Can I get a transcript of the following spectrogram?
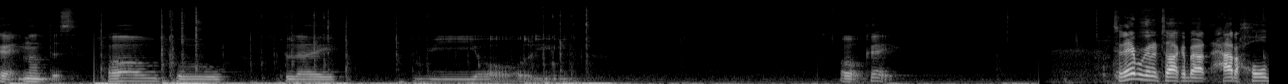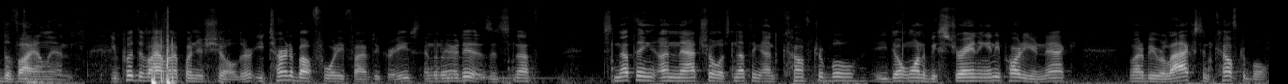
Okay, not this. How to play violin. Okay. Today we're going to talk about how to hold the violin. You put the violin up on your shoulder, you turn about 45 degrees, and there it is. It's, not, it's nothing unnatural, it's nothing uncomfortable. You don't want to be straining any part of your neck. You want to be relaxed and comfortable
